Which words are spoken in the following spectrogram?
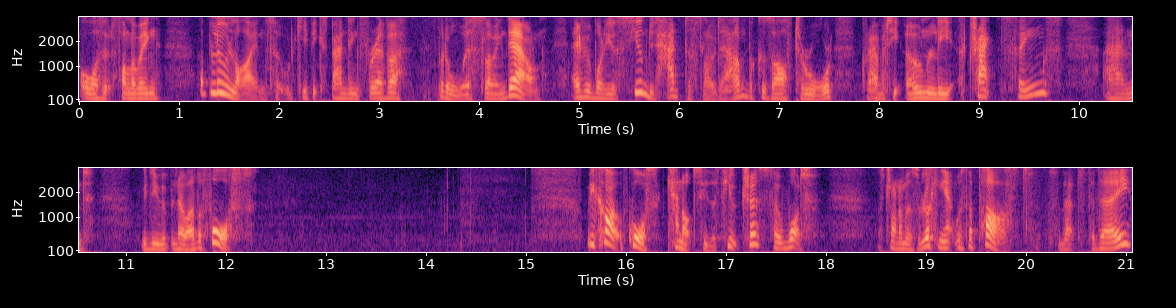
Or was it following a blue line so it would keep expanding forever but always slowing down? Everybody assumed it had to slow down because after all gravity only attracts things and we knew of no other force. We can't, of course cannot see the future so what astronomers were looking at was the past. So that's today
